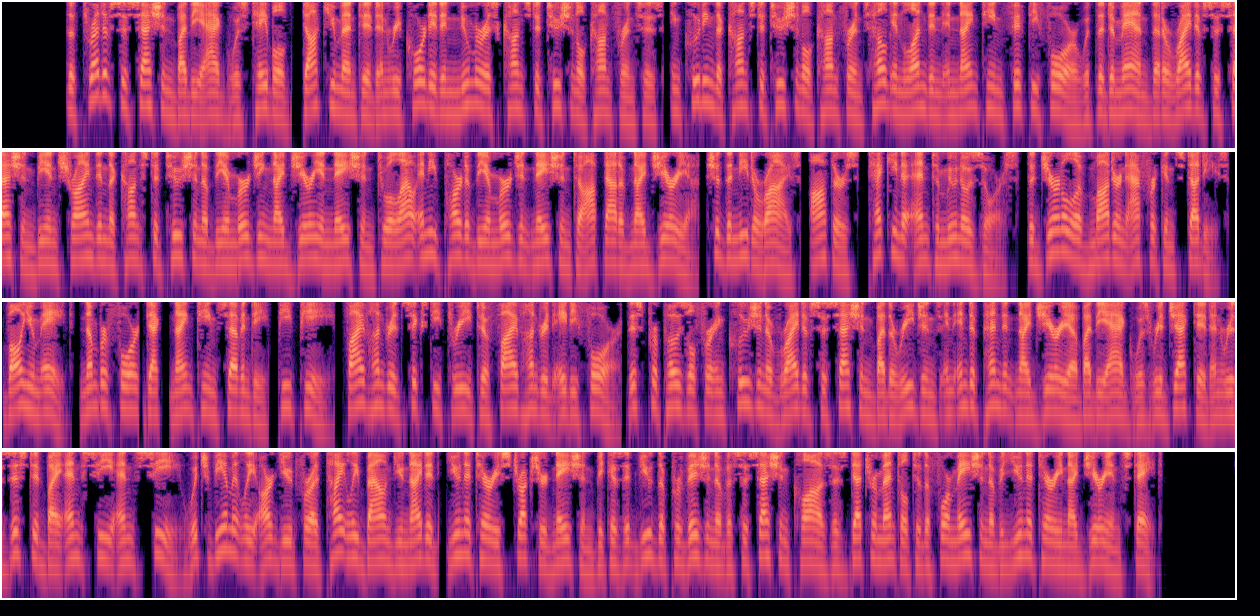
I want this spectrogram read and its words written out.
The threat of secession by the AG was tabled, documented and recorded in numerous constitutional conferences, including the Constitutional Conference held in London in 1954 with the demand that a right of secession be enshrined in the constitution of the emerging Nigerian nation to allow any part of the emergent nation to opt out of Nigeria, should the need arise. Authors, Tekena N. Tamunozors, The Journal of Modern African Studies, Volume 8, No. 4 Dec. 1970, pp. 563–584 this proposal for inclusion of right of secession by the regions in independent Nigeria by the AG was rejected and resisted by NCNC which vehemently argued for a tightly bound united, unitary structured nation because it viewed the provision of a secession clause as detrimental to the formation of a unitary Nigerian state.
